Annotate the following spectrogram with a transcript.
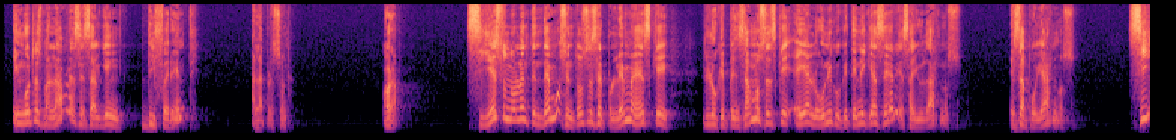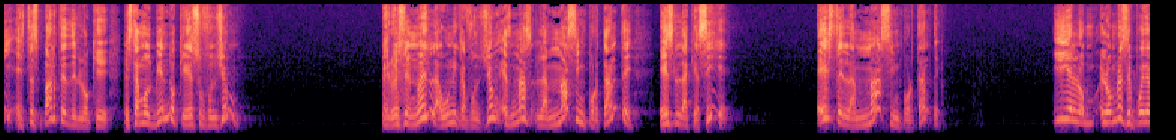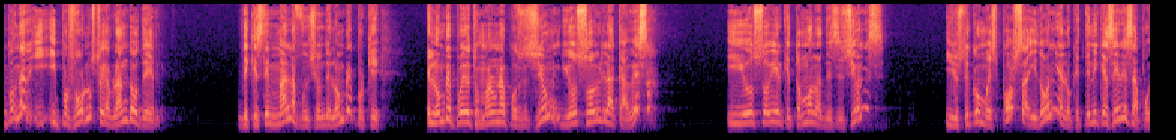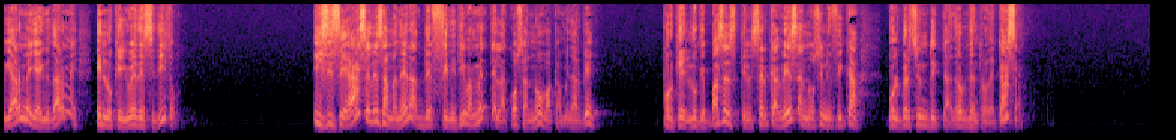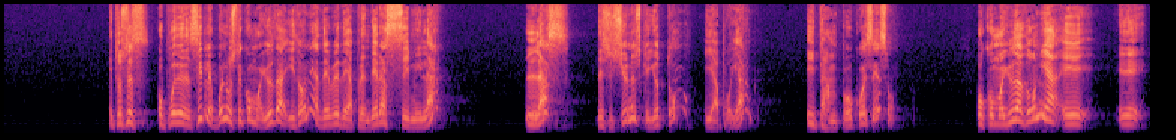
En otras palabras, es alguien diferente a la persona. Ahora, si esto no lo entendemos, entonces el problema es que lo que pensamos es que ella lo único que tiene que hacer es ayudarnos, es apoyarnos. Sí, esta es parte de lo que estamos viendo que es su función. Pero esa no es la única función. Es más, la más importante es la que sigue. Esta es la más importante. Y el, hombre se puede poner. Y, y, por favor, no estoy hablando de, de que esté mal la función del hombre, porque el hombre puede tomar una posición. Yo soy la cabeza y yo soy el que tomo las decisiones. Y usted como esposa idónea lo que tiene que hacer es apoyarme y ayudarme en lo que yo he decidido. Y si se hace de esa manera, definitivamente la cosa no va a caminar bien. Porque lo que pasa es que el ser cabeza no significa volverse un dictador dentro de casa. Entonces, o puede decirle, bueno, usted como ayuda idónea debe de aprender a asimilar las decisiones que yo tomo y apoyarme. Y tampoco es eso. O como ayuda idónea, eh, eh,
